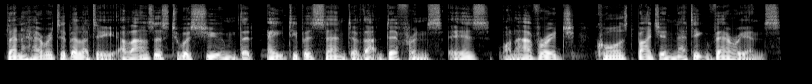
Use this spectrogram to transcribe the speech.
then heritability allows us to assume that 80% of that difference is, on average, caused by genetic variance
